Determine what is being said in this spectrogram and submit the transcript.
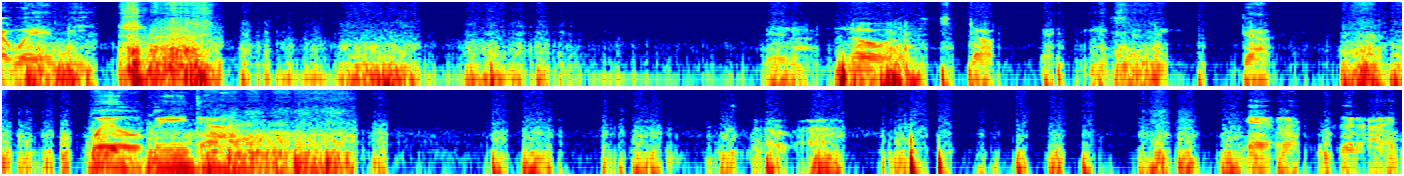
That way it'd be equal. Then I know the stuff that needs to be done will be done. So, uh, yeah, that's a good idea.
